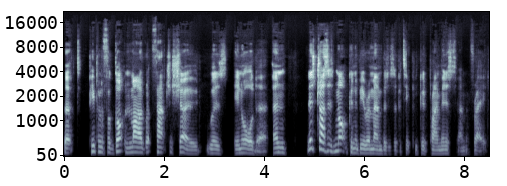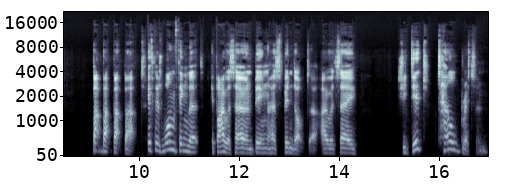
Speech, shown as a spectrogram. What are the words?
that people have forgotten Margaret Thatcher showed was in order. And Liz Truss is not going to be remembered as a particularly good prime minister, I'm afraid. But, but, but, but, if there's one thing that, if I was her and being her spin doctor, I would say she did tell Britain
